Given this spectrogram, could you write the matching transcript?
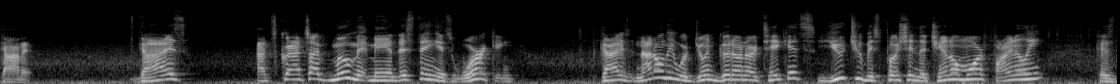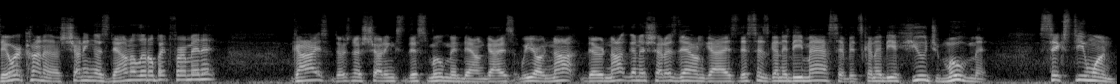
Got it. Guys, At Scratch Life Movement, man, this thing is working. Guys, not only we're doing good on our tickets, YouTube is pushing the channel more finally because they were kind of shutting us down a little bit for a minute. Guys, there's no shutting this movement down, guys. We are not, they're not going to shut us down, guys. This is going to be massive. It's going to be a huge movement. 61.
